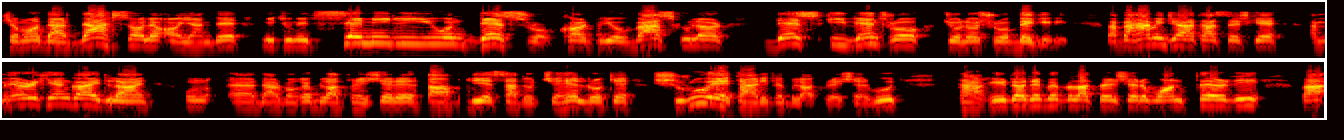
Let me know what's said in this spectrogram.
شما در ده سال آینده می‌تونید سه میلیون death رو cardiovascular death event رو جلوش رو بگیرید. و به همین جهت هستش که American guideline اون در واقع blood pressure قبلی 140 رو که شروع تعریف blood pressure بود تغییر داده به blood pressure 130 و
